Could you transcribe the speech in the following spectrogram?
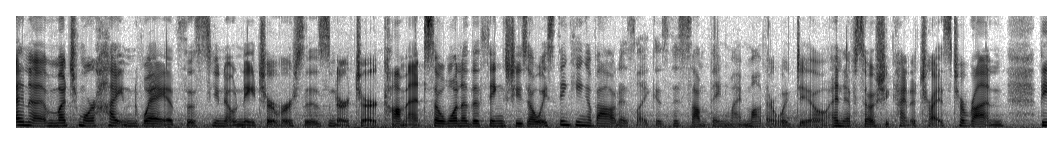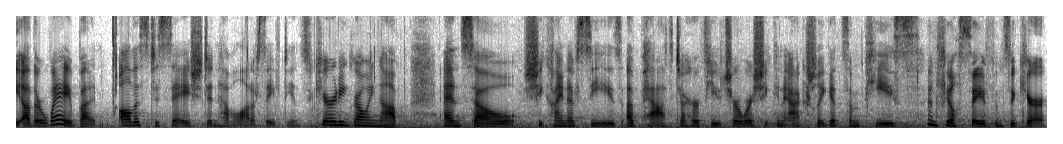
in a much more heightened way, it's this, you know, nature versus nurture comment. So one of the things she's always thinking about is like, is this something my mother would do? And if so, she kind of tries to run the other way. But all this to say, she didn't have a lot of safety and security growing up. And so she kind of sees a path to her future where she can actually get some peace and feel safe and secure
